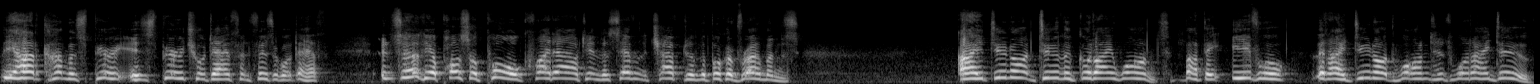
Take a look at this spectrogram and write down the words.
The outcome of spirit is spiritual death and physical death. And so the Apostle Paul cried out in the seventh chapter of the book of Romans I do not do the good I want, but the evil that I do not want is what I do.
